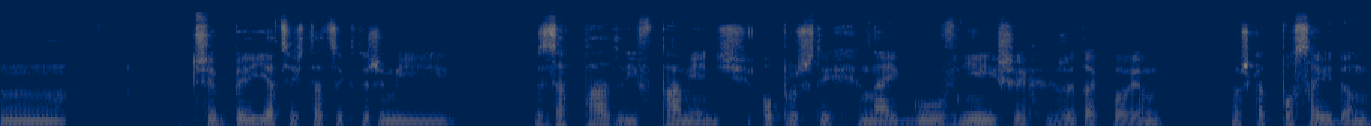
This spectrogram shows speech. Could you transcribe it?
mm, czy byli jacyś tacy, którzy mi zapadli w pamięć, oprócz tych najgłówniejszych, że tak powiem, na przykład Poseidon.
